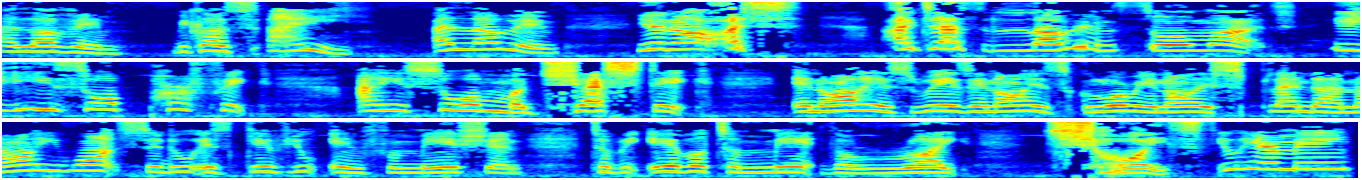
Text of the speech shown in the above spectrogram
I love Him because I, I love Him. You know, I, I just love Him so much. He, he's so perfect and he's so majestic in all his ways, in all his glory, in all his splendor, and all he wants to do is give you information to be able to make the right choice. You hear me?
